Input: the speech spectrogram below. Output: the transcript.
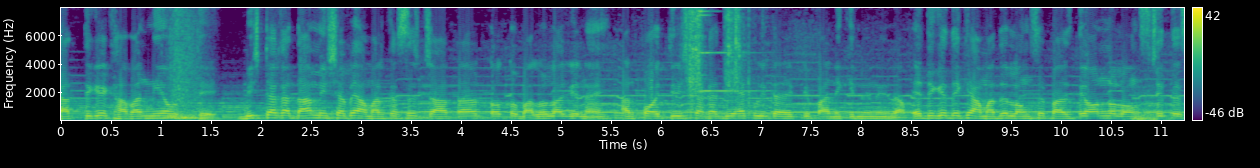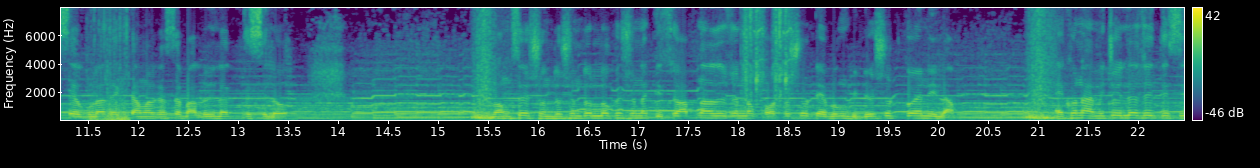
গাত থেকে খাবার নিয়ে উঠতে। বিশ টাকা দাম হিসাবে আমার কাছে চাটা তত ভালো লাগে নাই। আর পঁয়ত্রিশ টাকা দিয়ে এক লিটার একটি পানি কিনে নিলাম। এদিকে দেখে আমাদের লংসের পাশ দিয়ে অন্য লংস যেতেছে। ওগুলা দেখতে আমার কাছে ভালোই লাগতেছিল। লংসের সুন্দর সুন্দর লোকেশনে কিছু আপনাদের জন্য ফটোশুট এবং ভিডিও শুট করে নিলাম। এখন আমি চলে যাইতেছি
